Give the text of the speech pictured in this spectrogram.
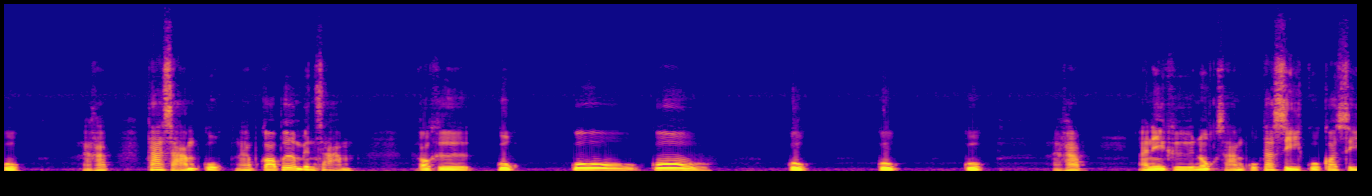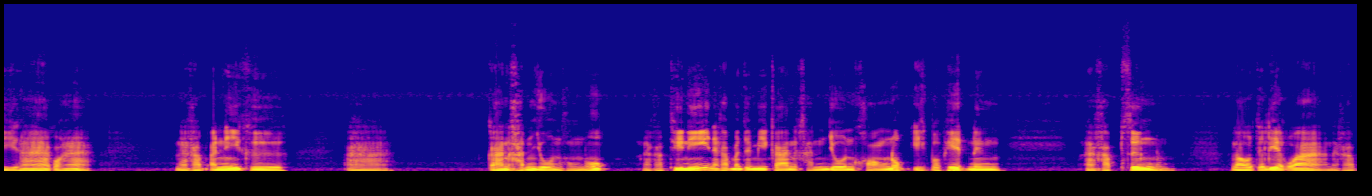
กุกนะครับ ถ้าสามกุกนะครับก็เพิ่มเป็นสามก็คือ กุก กู้ กู้ กุก กุก กุกนะครับ อันนี้คือนกสามกุก ถ้าสี่กุกก็สี่ถ้าห้าก็ห้านะครับ อันนี้คืออ่าการขันโยนของนกนะครับ ทีนี้นะครับมันจะมีการขันโยนของนกอีกประเภทหนึ่งนะครับ ซึ่งเราจะเรียกว่านะครับ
